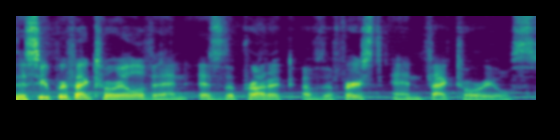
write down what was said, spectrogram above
The superfactorial of n is the product of the first n factorials.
